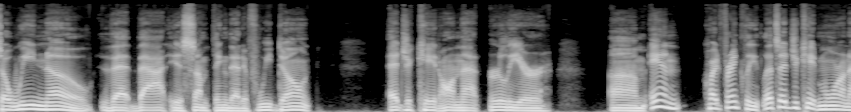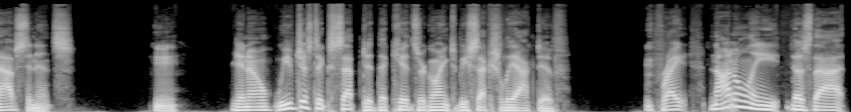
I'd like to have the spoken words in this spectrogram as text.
So we know that that is something that if we don't educate on that earlier, um, and quite frankly, let's educate more on abstinence. Hmm. You know, we've just accepted that kids are going to be sexually active right? Not right. only does that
